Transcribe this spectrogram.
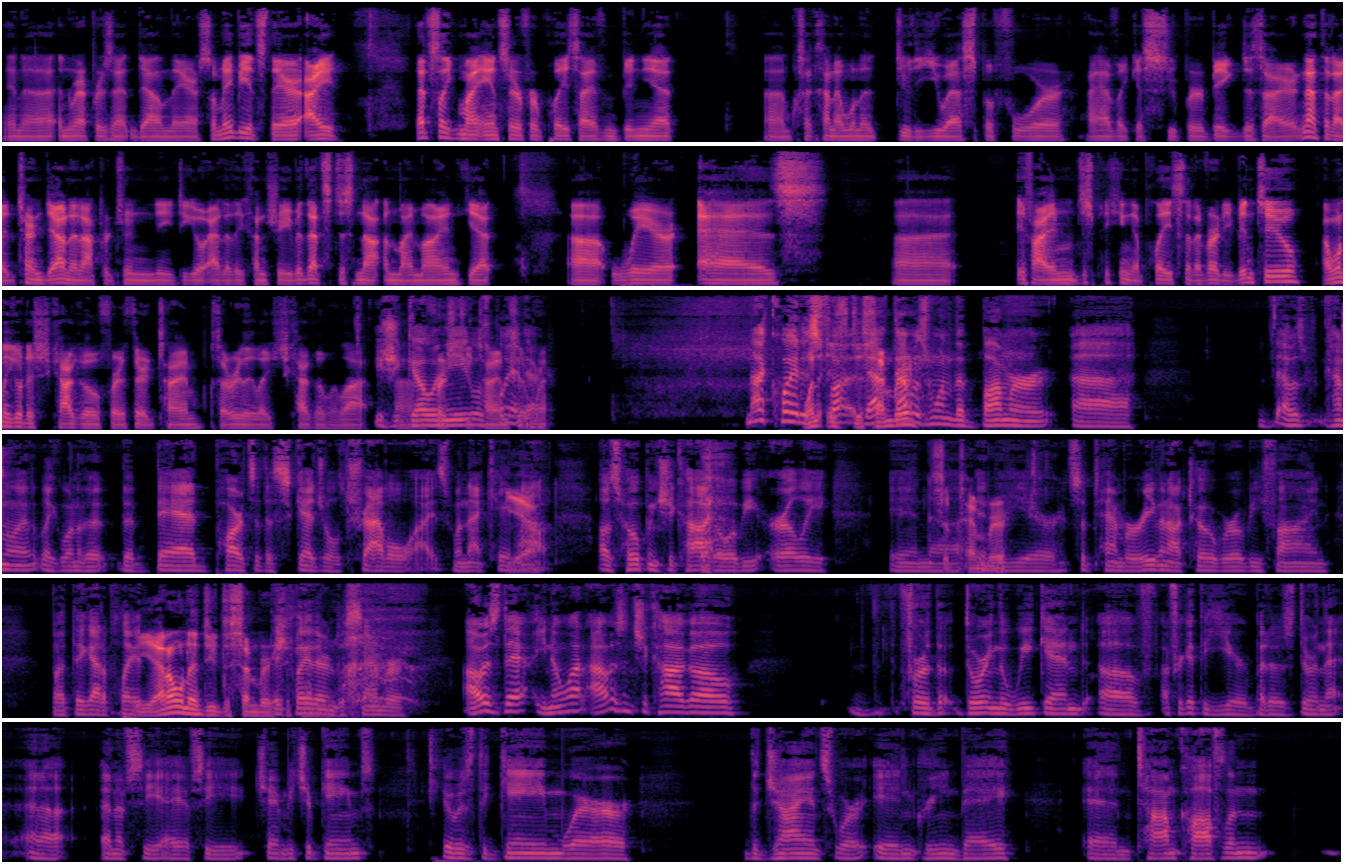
and uh, and represent down there. So maybe it's there. I that's like my answer for a place I haven't been yet, because I kind of want to do the U.S. before I have like a super big desire. Not that I'd turn down an opportunity to go out of the country, but that's just not on my mind yet. Uh, whereas uh, if I'm just picking a place that I've already been to, I want to go to Chicago for a third time because I really like Chicago a lot. You should Uh, go first the Eagles play there. went- Not quite When as far. That, that was one of the bummer. Uh, that was kind of like, like one of the, the bad parts of the schedule travel wise when that came Yeah. out. I was hoping Chicago would be early in uh, September. in the year, September or even October would be fine. But they got to play. Yeah, I don't want to do December. They play there in December. I was there. You know what? I was in Chicago for the during the weekend of I forget the year, but it was during the uh, NFC AFC championship games. It was the game where the Giants were in Green Bay, and Tom Coughlin,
